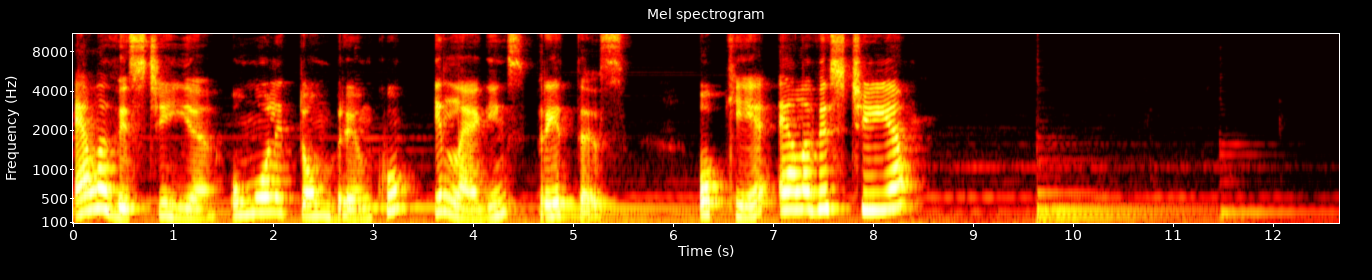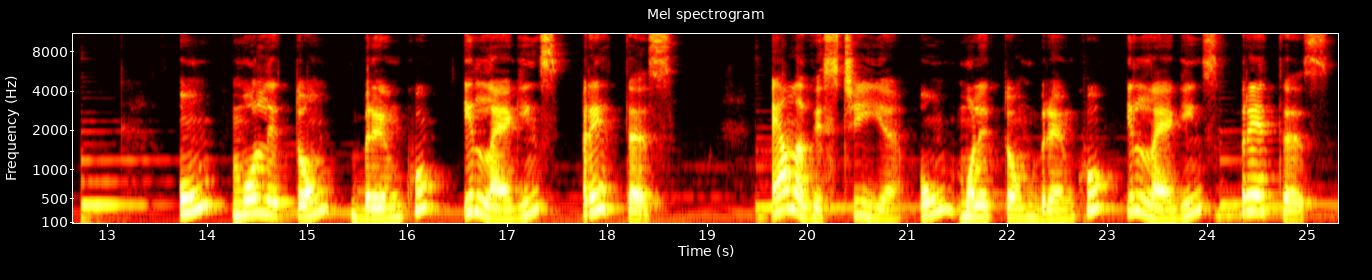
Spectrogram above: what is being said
Ela vestia um moletom branco e leggings pretas. O que ela vestia? Um moletom branco e leggings pretas. Ela vestia um moletom branco e leggings pretas.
